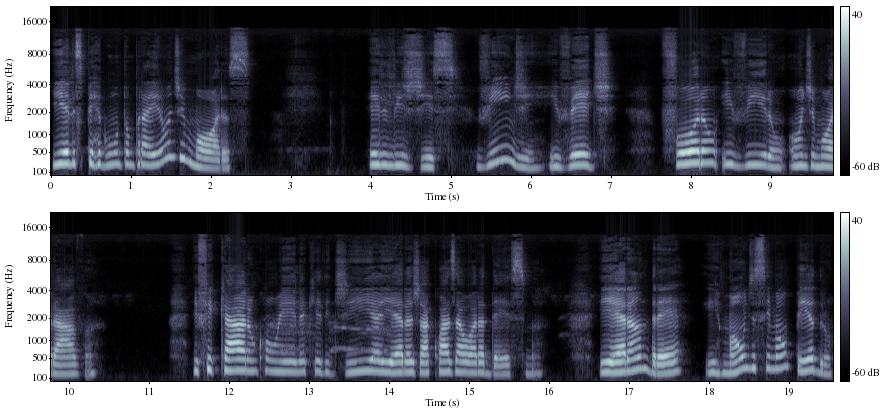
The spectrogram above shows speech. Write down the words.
E eles perguntam para ele: Onde moras? Ele lhes disse: Vinde e vede. Foram e viram onde morava. E ficaram com ele aquele dia, e era já quase a hora décima. E era André, irmão de Simão Pedro,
